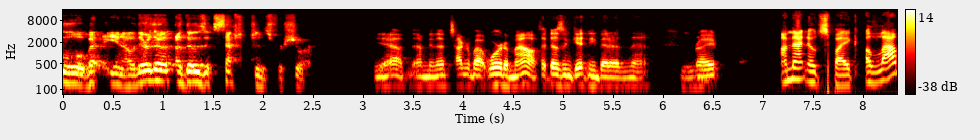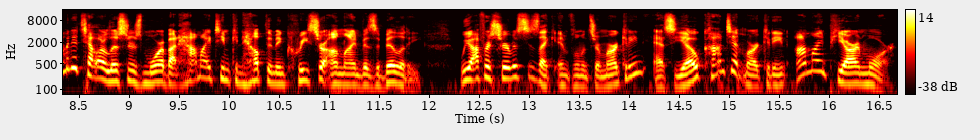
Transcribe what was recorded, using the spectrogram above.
cool, but you know there are those exceptions for sure. Yeah, I mean, they're talking about word of mouth. It doesn't get any better than that, mm-hmm. right? On that note, Spike, allow me to tell our listeners more about how my team can help them increase their online visibility. We offer services like influencer marketing, SEO, content marketing, online PR, and more.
